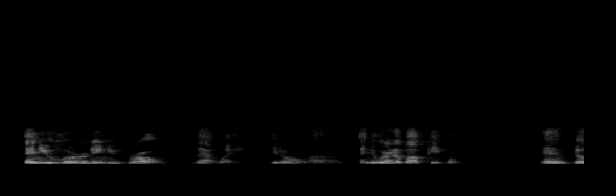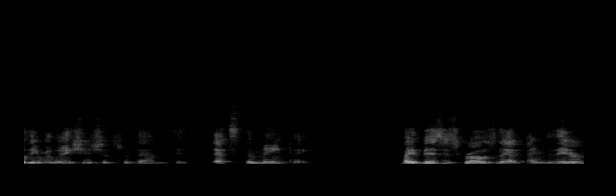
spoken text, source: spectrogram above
and you learn and you grow that way. You know, uh, and you learn about people and building relationships with them. That's the main thing. My business grows that I'm there.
